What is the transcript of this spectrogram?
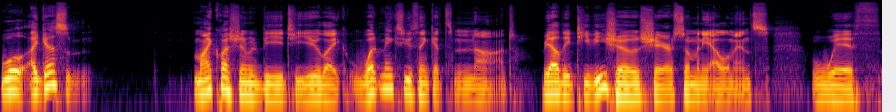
Well, I guess my question would be to you: like, what makes you think it's not? Reality TV shows share so many elements with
